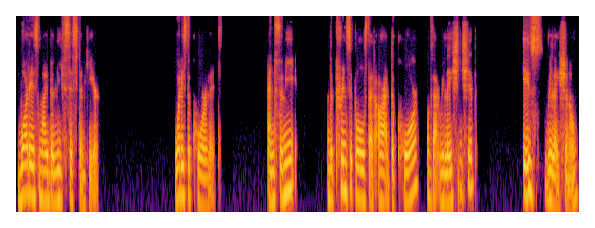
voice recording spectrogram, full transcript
what is my belief system here? What is the core of it? And for me the principles that are at the core of that relationship is relational.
